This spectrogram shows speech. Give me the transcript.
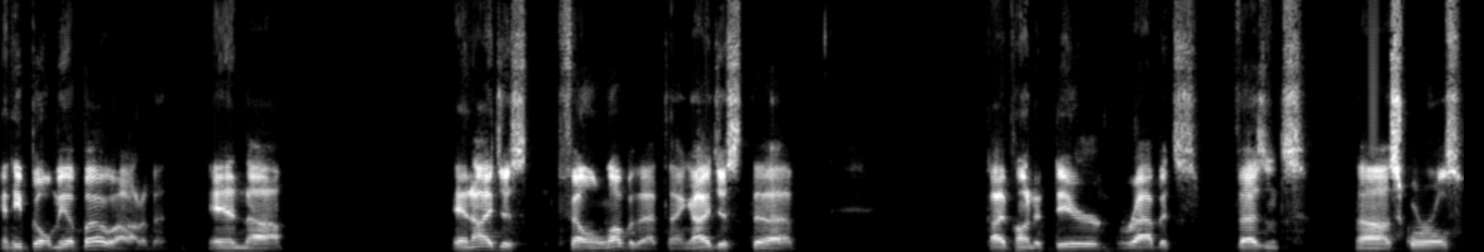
And he built me a bow out of it. And, uh, and I just fell in love with that thing. I just, uh, I've hunted deer, rabbits, pheasants, uh, squirrels,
